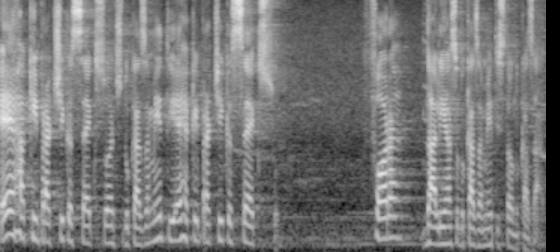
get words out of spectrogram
erra quem pratica sexo antes do casamento e erra quem pratica sexo fora da aliança do casamento estando casado.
